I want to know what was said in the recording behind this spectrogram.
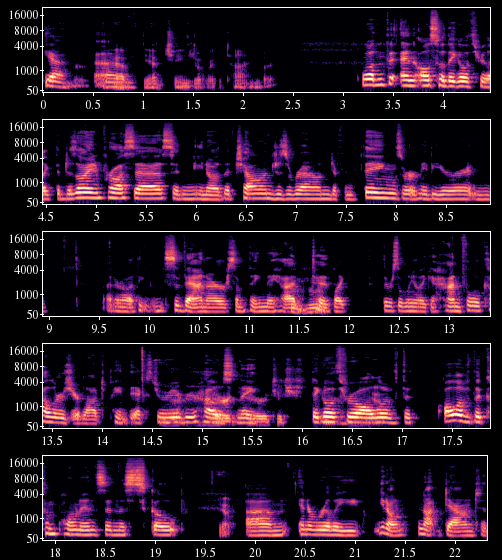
Yeah, remember. They have um, they have changed over the time, but Well, and also they go through like the design process and you know the challenges around different things, or maybe you're in, I don't know, I think in Savannah or something. They had Mhm. to like there's only like a handful of colors you're allowed to paint the exterior of your house, heri- and they heritage. they go through all yeah. of the all of the components and the scope. Yeah. Um, in a really, you know, not down to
